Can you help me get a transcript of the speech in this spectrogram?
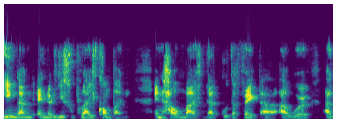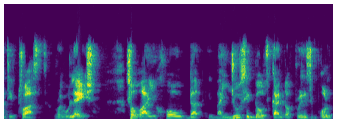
in an energy supply company and how much that could affect uh, our antitrust regulation. So I hope that by using those kind of principles,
